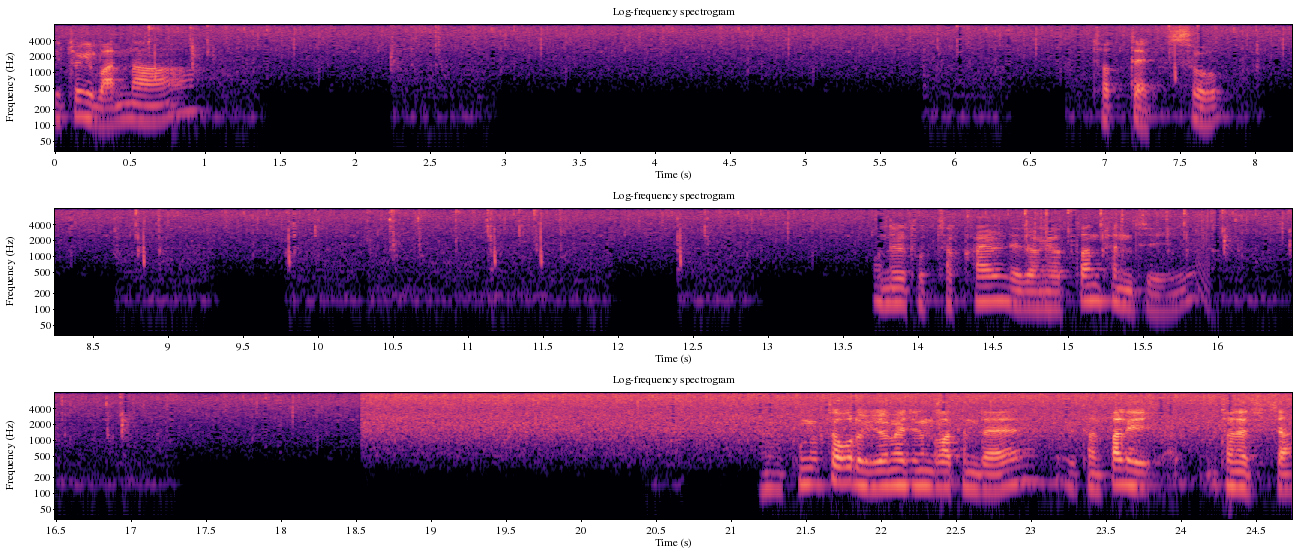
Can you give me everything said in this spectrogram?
이쪽이 맞나? 저택, 숲. 오늘 도착할 예정이었던 편지. 본격적으로 위험해지는 것 같은데 일단 빨리 전해주자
